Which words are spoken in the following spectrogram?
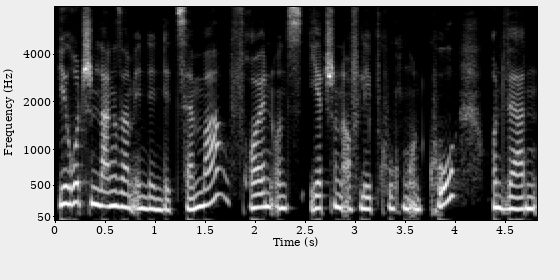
Wir rutschen langsam in den Dezember, freuen uns jetzt schon auf Lebkuchen und Co. und werden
